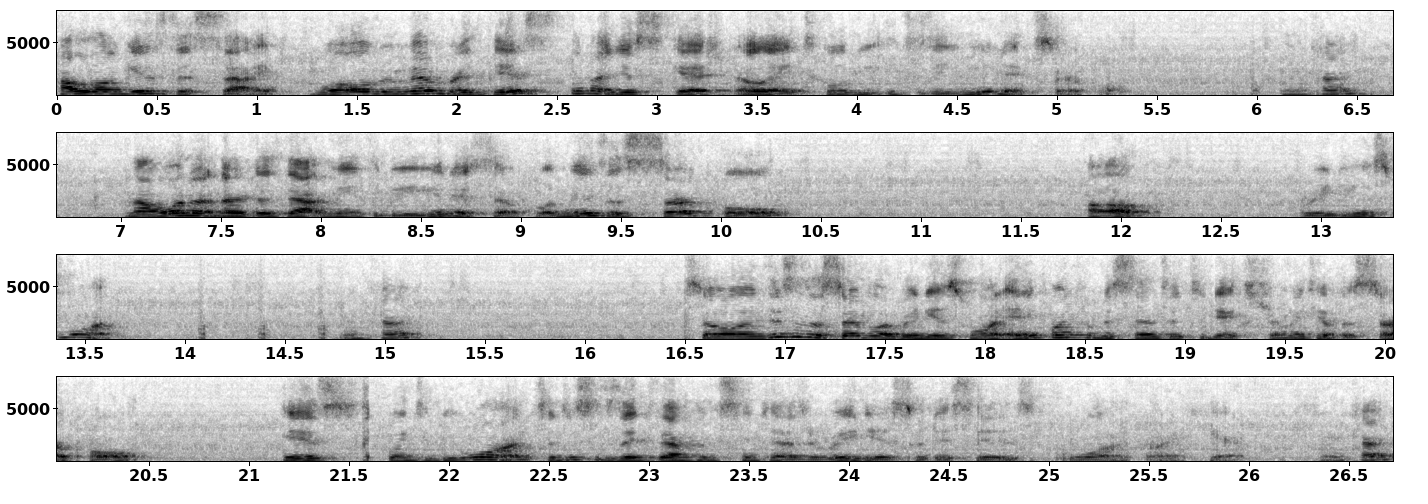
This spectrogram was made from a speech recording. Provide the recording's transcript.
How long is this side? Well, remember this thing I just sketched earlier, I told you it is a unit circle. Okay? Now, what on earth does that mean to be a unit circle? It means a circle of radius 1. Okay? So if this is a circle of radius 1, any point from the center to the extremity of the circle is going to be 1. So this is exactly the same thing as a radius, so this is 1 right here. Okay?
